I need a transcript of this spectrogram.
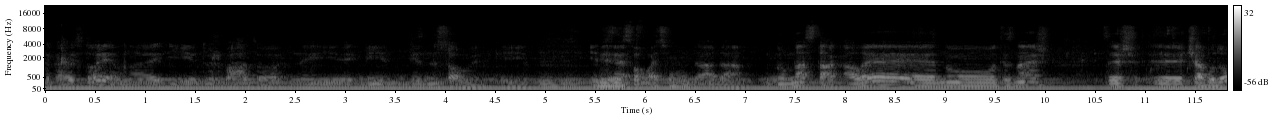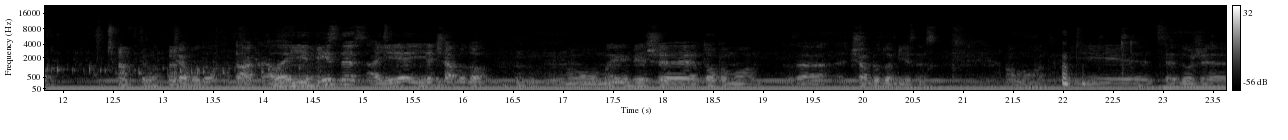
така історія, вона і дуже багато не бі- бізнесовий такий. ідея. Бізнесова чи ні? Да, да. Ну в нас так, але ну ти знаєш, це ж е, чабудо. часто. Чабудо. Так, але є бізнес, а є, є чабудо. Ну, ми більше топимо за чабудо бізнес. От. І це дуже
